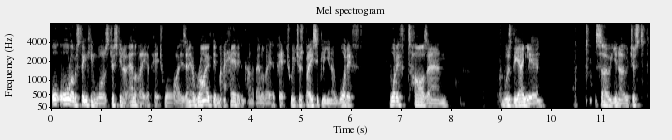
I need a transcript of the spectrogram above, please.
All, all I was thinking was just, you know, elevator pitch wise, and it arrived in my head in kind of elevator pitch, which was basically, you know, what if what if Tarzan was the alien? So, you know, just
